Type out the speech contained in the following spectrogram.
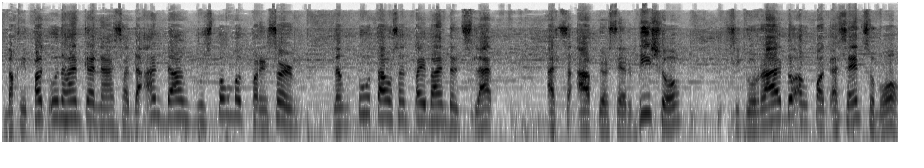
Makipag-unahan ka na sa daan-daang gustong magpa-reserve ng 2,500 slot. At sa Up Your Servisyo, sigurado ang pag-asenso mo.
